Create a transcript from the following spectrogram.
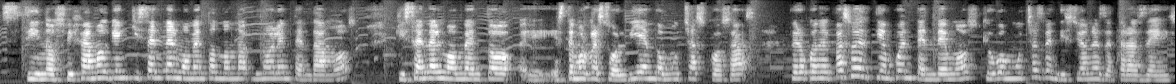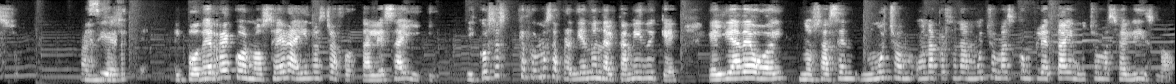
Si nos fijamos bien, quizá en el momento no, no, lo entendamos, quizá en el momento eh, estemos resolviendo muchas cosas, pero con el paso del tiempo entendemos que hubo muchas bendiciones detrás de eso. Así es. El poder reconocer ahí nuestra fortaleza y, y, cosas que fuimos aprendiendo en el camino y que el día de hoy nos hacen mucho, una persona mucho más completa y mucho más feliz, ¿no?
